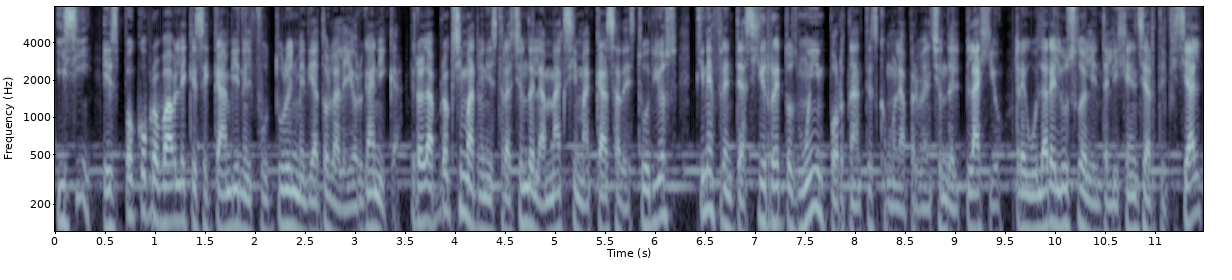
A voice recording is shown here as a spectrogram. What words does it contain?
Y sí, es poco probable que se cambie en el futuro inmediato la ley orgánica, pero la próxima administración de la máxima casa de estudios tiene frente a sí retos muy importantes como la prevención del plagio, regular el uso de la inteligencia artificial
